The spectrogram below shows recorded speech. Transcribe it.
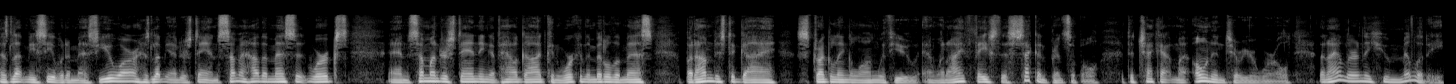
has let me see what a mess you are, has let me understand some of how the mess it works, and some understanding of how God can work in the middle of the mess. But I'm just a guy struggling along with you. And when I face this second principle to check out my own interior world, then I learn the humility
